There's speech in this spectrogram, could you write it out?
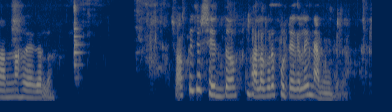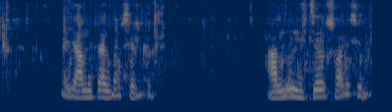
রান্না হয়ে গেল। সবকিছু সেদ্ধ। ভালো করে ফুটে গেলেই নামিয়ে দেবে। এই যে আলুটা একদম সেদ্ধ। আলু, ইঁচড়, সবই সেদ্ধ।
